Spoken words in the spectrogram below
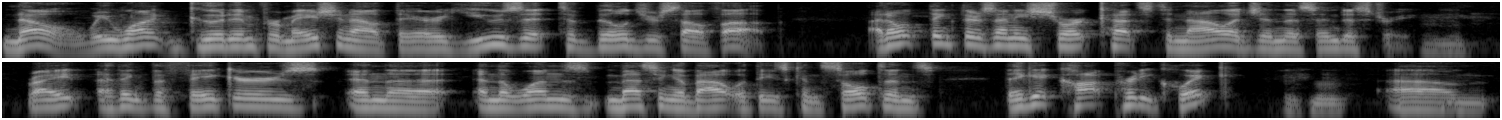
no, we want good information out there. Use it to build yourself up. I don't think there's any shortcuts to knowledge in this industry. Mm-hmm. Right? I think the fakers and the and the ones messing about with these consultants, they get caught pretty quick. Mm-hmm. Um,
